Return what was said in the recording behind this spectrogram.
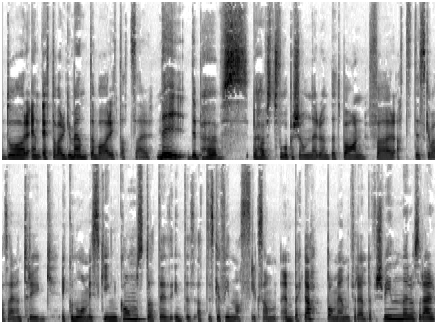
då har en, ett av argumenten varit att så här, nej, det behövs, behövs två personer runt ett barn för att det ska vara så här, en trygg ekonomisk inkomst och att det, inte, att det ska finnas liksom, en backup om en förälder försvinner och sådär.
